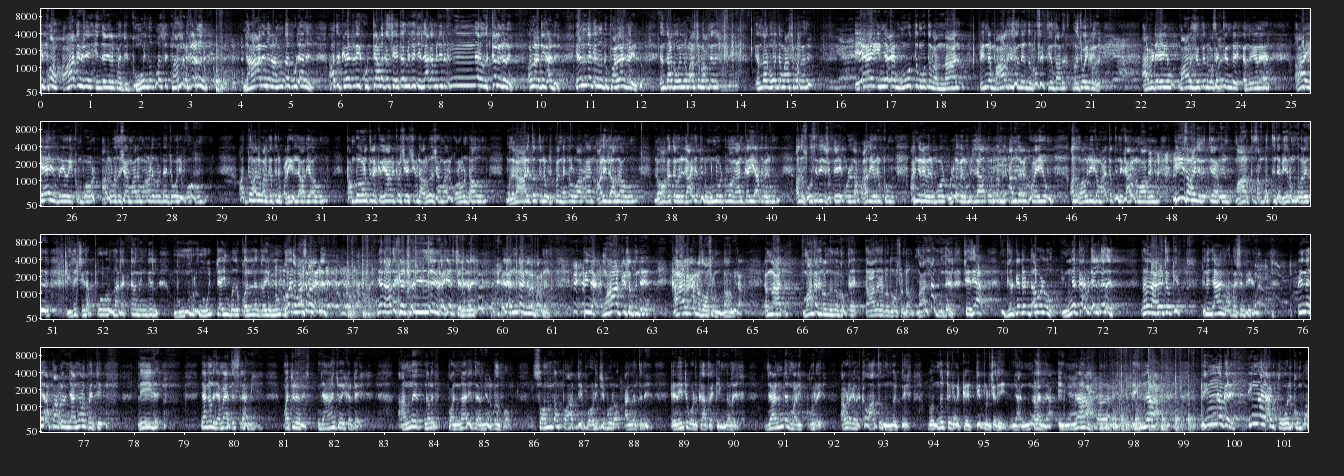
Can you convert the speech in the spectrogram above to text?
ഇപ്പൊ ആർട്ടിഫിഷ്യൽ ഇന്റലിജൻസിനെ പറ്റി ഗോവിന്ദ മാസ്റ്റർ ക്ലാസ് എടുക്കാണ്. ഞാനിങ്ങനെ അന്തപൂടാണ് അത് കേട്ടിട്ട് ഈ കുട്ടികളൊക്കെ സ്റ്റേറ്റ് കമ്മിറ്റി ജില്ലാ കമ്മിറ്റി ഇങ്ങനെ നിൽക്കലുകൾ കണ്ട് എന്തൊക്കെ നിങ്ങൾക്ക് പറയാൻ കഴിയുള്ളൂ എന്താ ഗോവിന്ദ മാസ്റ്റർ പറഞ്ഞത്? എന്താ ഗോവിന്ദ മാസ്റ്റർ പറഞ്ഞത്? ഏ ഇങ്ങനെ മൂത്ത് മൂത്ത് വന്നാൽ പിന്നെ മാർക്സിസത്തിന് എന്ത് പ്രസക്തി എന്താണ്? ചോദിക്കുന്നത് അവിടെയും മാർഷത്തിന് പ്രസക്തി ഉണ്ട് എന്നിങ്ങനെ ആ എ ഉപയോഗിക്കുമ്പോൾ അറുപത് ശതമാനം ആളുകളുടെ ജോലി പോകും. അധ്വാന വർഗത്തിന് പണിയില്ലാതെയാവും കമ്പോളത്തിലെ ക്രിയാവിക്രശേഷിയുടെ അറുപത് ശതമാനം കുറവുണ്ടാവും മുതലാളിത്തത്തിന്റെ ഉൽപ്പന്നങ്ങൾ വാങ്ങാൻ ആളില്ലാതാവും ലോകത്തെ ഒരു രാജ്യത്തിന് മുന്നോട്ട് പോകാൻ കഴിയാതെ വരും. അത് സോഷ്യലിസത്തേക്കുള്ള പാതയൊരുക്കും. അങ്ങനെ വരുമ്പോൾ ഉള്ളവരും ഇല്ലാത്തവരും തമ്മിൽ അന്തരം കുറയും. അത് മൗലിക മാറ്റത്തിന് കാരണമാകും. ഈ സാഹചര്യത്തിലാണ് മാർക്ക് സമ്പത്തിന്റെ വിവരം എന്ന് പറയുന്നത്. ഇത് ചിലപ്പോൾ നടക്കണമെങ്കിൽ നൂറ് നൂറ്റി അമ്പത് കൊല്ലം കഴിയുന്നു. ഞാൻ അത് കേട്ട് കൈയടിച്ചല്ലേ അങ്ങനെ പറഞ്ഞു പിന്നെ മാർക്കിഷത്തിന്റെ കാലഘട്ട ദോഷം ഉണ്ടാവില്ല. എന്നാൽ മതഗ്രന്ഥങ്ങൾക്കൊക്കെ കാലഘട്ട ദോഷം ഉണ്ടാവും. നല്ല മുന്നേ ശരിയാ. ഇങ്ങൊക്കെ ഉണ്ടാവുള്ളൂ ഇങ്ങൊക്കെ അവിടെ അല്ലത് നിങ്ങളൊന്ന് ആലോചിച്ച് നോക്കി. പിന്നെ ഞാൻ നിങ്ങളെ പിന്നെ ഞാൻ പറഞ്ഞു ഞങ്ങളെ പറ്റി ലീഗ് ഞങ്ങൾ ജമാഅത്ത് ഇസ്ലാമി മറ്റൊരു ഞാൻ ചോദിക്കട്ടെ. അന്ന് നിങ്ങൾ പൊന്നാനി തെരഞ്ഞെടുപ്പപ്പോൾ സ്വന്തം പാർട്ടി പോളിറ്റ് ബ്യൂറോ അംഗത്തിന് എണീറ്റ് കൊടുക്കാത്ത ഇങ്ങൾ രണ്ട് മണിക്കൂർ അവിടെ ഇങ്ങനെ കാത്തു നിന്നിട്ട് വന്നിട്ട് ഇങ്ങനെ കെട്ടിപ്പിടിച്ചത് ഞങ്ങളല്ല. ഇങ്ങളാ. ഇങ്ങളാ. നിങ്ങൾക്ക് നിങ്ങളാണ് തോൽക്കുമ്പോ.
